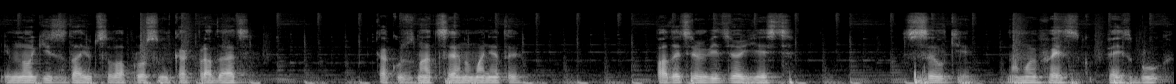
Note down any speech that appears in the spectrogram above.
и многие задаются вопросом, как продать, как узнать цену монеты. Под этим видео есть ссылки на мой Facebook,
